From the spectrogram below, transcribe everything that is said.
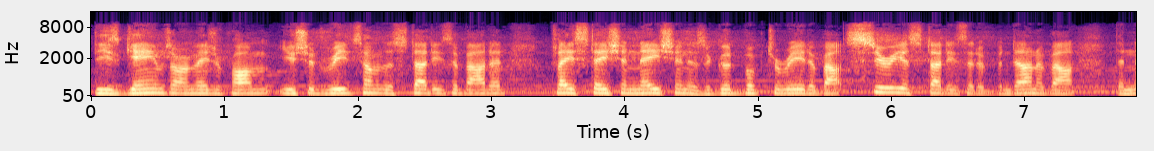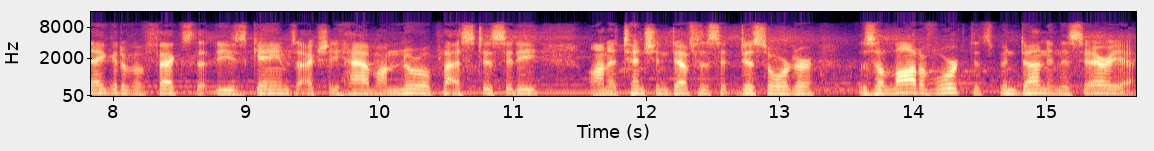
These games are a major problem. You should read some of the studies about it. PlayStation Nation is a good book to read about serious studies that have been done about the negative effects that these games actually have on neuroplasticity, on attention deficit disorder. There's a lot of work that's been done in this area.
